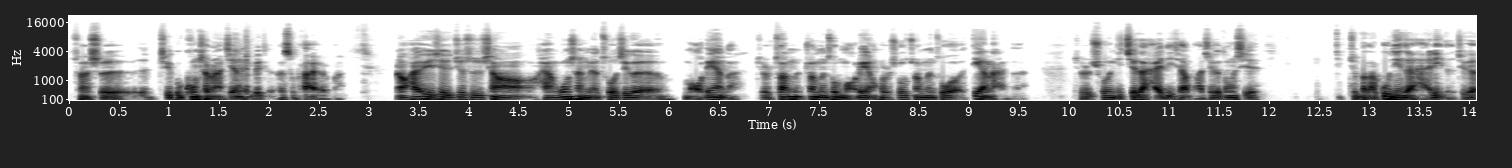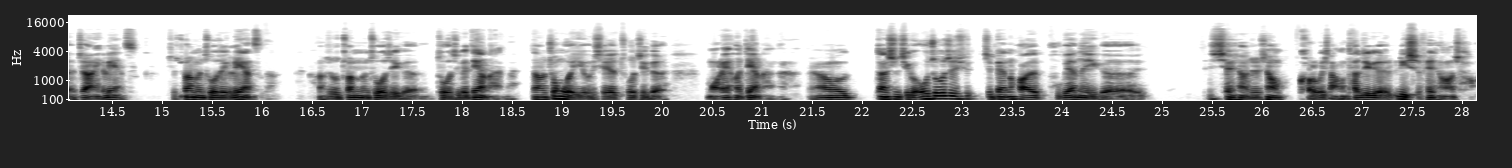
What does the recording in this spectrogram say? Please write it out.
算是这个工程软件的一个 supplier 吧。然后还有一些就是像海洋工程里面做这个锚链的，就是专门专门做锚链或者说专门做电缆的，就是说你接在海底下把这个东西就把它固定在海里的这个这样一个链子，就专门做这个链子的，啊，就专门做这个做这个电缆的。当然中国也有一些做这个锚链和电缆的。然后但是这个欧洲这些这边的话，普遍的一个现象就是像考鲁讲的，它这个历史非常的长，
